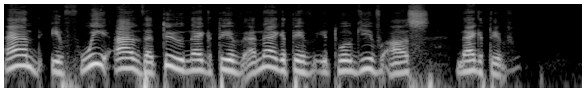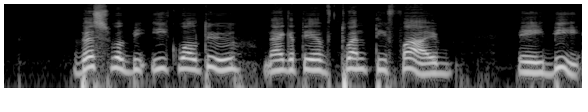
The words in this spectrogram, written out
And if we add the two, negative and negative, it will give us negative. This will be equal to negative 25 AB.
